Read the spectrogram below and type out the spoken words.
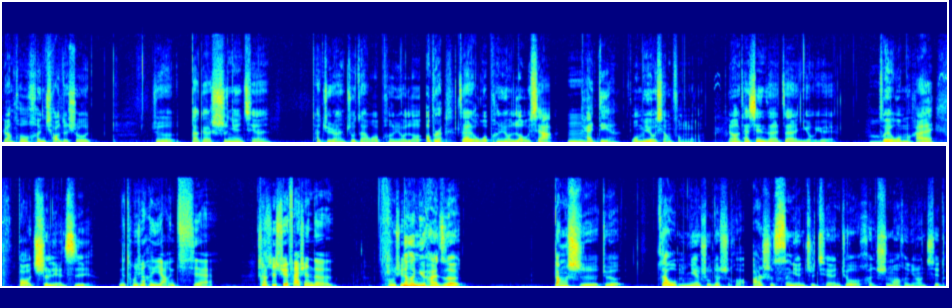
然后很巧的时候，就大概十年前，他居然住在我朋友楼，哦，不是，在我朋友楼下嗯开店，我们又相逢了。然后他现在在纽约，哦所以我们还保持联系。你的同学很洋气哎，是她是学 fashion 的同学？那个女孩子当时就在我们念书的时候，二十四年之前就很时髦、很洋气的。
